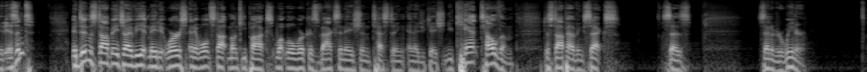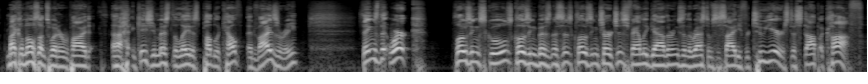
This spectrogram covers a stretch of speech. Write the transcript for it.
It isn't. It didn't stop HIV, it made it worse, and it won't stop monkeypox. What will work is vaccination, testing, and education. You can't tell them to stop having sex, says Senator Wiener. Michael Knowles on Twitter replied, uh, in case you missed the latest public health advisory, things that work closing schools, closing businesses, closing churches, family gatherings, and the rest of society for two years to stop a cough.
